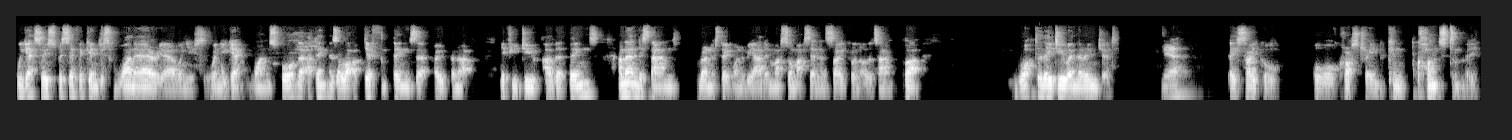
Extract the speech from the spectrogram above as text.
we get so specific in just one area when you when you get one sport that I think there's a lot of different things that open up if you do other things. And I understand runners don't want to be adding muscle mass in and cycling all the time, but what do they do when they're injured? Yeah, they cycle or cross train can constantly,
